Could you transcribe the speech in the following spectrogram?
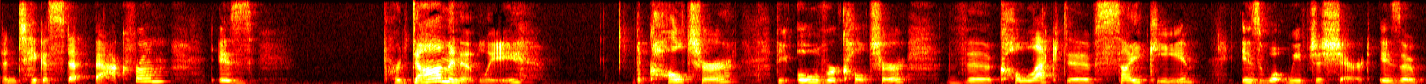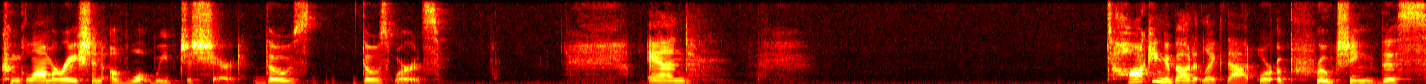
and take a step back from is predominantly the culture, the overculture, the collective psyche is what we've just shared, is a conglomeration of what we've just shared. Those those words. And talking about it like that or approaching this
